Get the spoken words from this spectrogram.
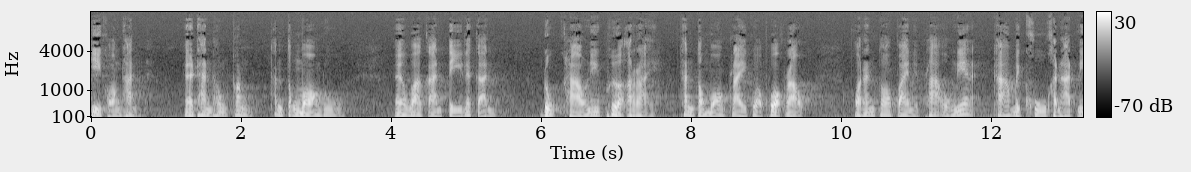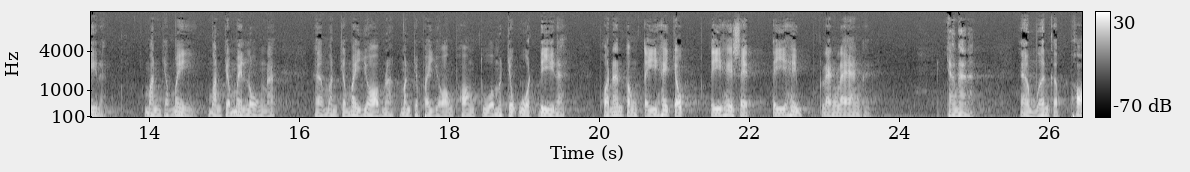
ที่ของท่านท่านท่องท่านท่านต้องมองดูว่าการตีและการดุคราวนี้เพื่ออะไร ท่านต้องมองไกลกว่าพวกเรา เพราะนั้นต่อไปเนี่ยพระองค์เนี้ยถ้าไม่ขู่ขนาดนี้นะมันจะไม่มันจะไม่ลงนะมันจะไม่ยอมนะ มันจะพยองพองตัวมันจะอวดดีนะ เพราะนั้นต้องตีให้จบ ตีให้เสร็จ ตีให้แรงๆอย่างนั้นนะ เหมือนกับพ่อ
